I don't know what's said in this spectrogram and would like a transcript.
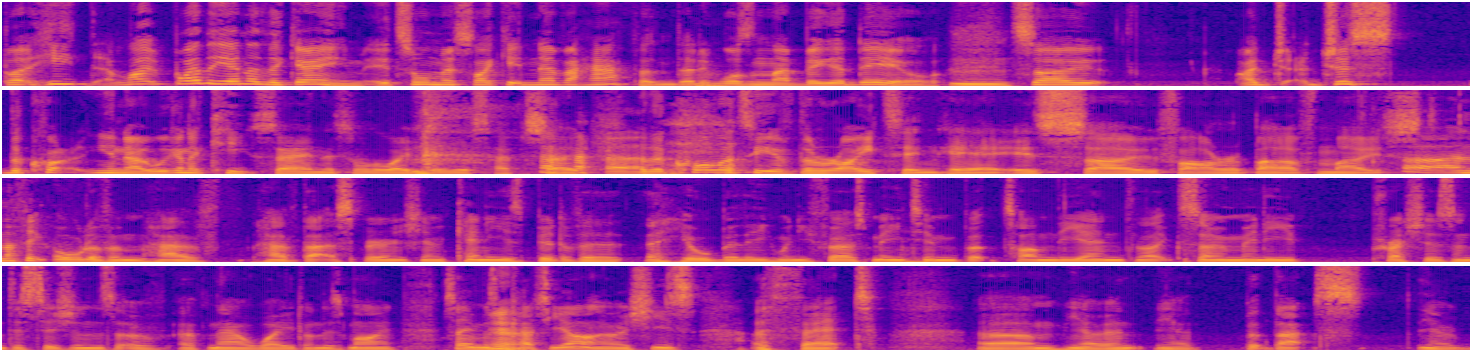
But he, like, by the end of the game, it's almost like it never happened and it hmm. wasn't that big a deal. Hmm. So, I j- just. The you know we're going to keep saying this all the way through this episode, but the quality of the writing here is so far above most. Uh, and I think all of them have, have that experience. You know, Kenny is a bit of a, a hillbilly when you first meet him, but time the end, like so many pressures and decisions that have, have now weighed on his mind. Same as Yeah. Katjaa, she's a Thet, um, you know, and you know, but that's you know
